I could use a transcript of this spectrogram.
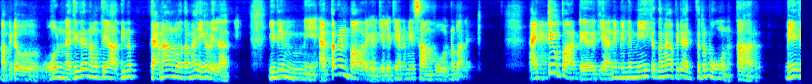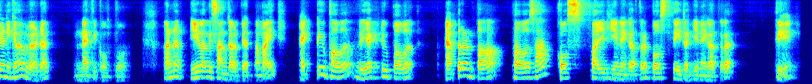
අපිට ඕන නැති දේ නමුත් ඒ අදින තැන අනුව තමයි ඒක වෙලා ඉතින් මේ ඇපරන්ට් පවර් එක කියලා කියන්නේ මේ සම්පූර්ණ බලය. ඇක්ටිව් පාර්ට් එක කියන්නේ මෙන්න මේක තමයි අපිට ඇත්තටම ඕන කාර්. මේක නිකන් වැඩක් නැති කොම්පෝනන්ට්. අන්න ඒ වගේ සංකල්පයක් තමයි active power, reactive power, apparent power, power සහ cos phi කියන එක අතර cos theta කියන එක අතර තියෙන්නේ.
